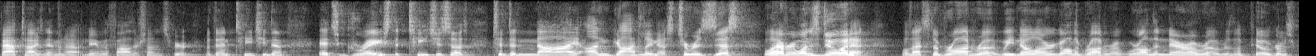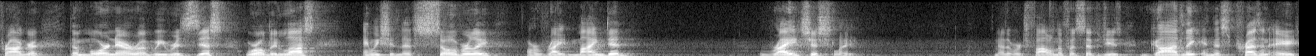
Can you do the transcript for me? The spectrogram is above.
baptizing them in the name of the Father, Son, and Spirit, but then teaching them. It's grace that teaches us to deny ungodliness, to resist, well, everyone's doing it. Well, that's the broad road. We no longer go on the broad road. We're on the narrow road. We're on the pilgrim's progress. The more narrow road. We resist worldly lust, and we should live soberly or right minded, righteously. In other words, following the footsteps of Jesus, godly in this present age,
